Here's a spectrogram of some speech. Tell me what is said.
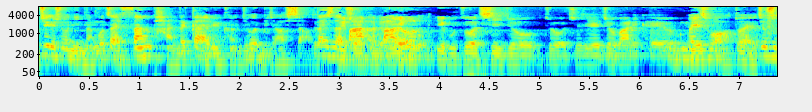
这个时候你能够再翻盘的概率可能就会比较小。但是在八八柔能一鼓作气就就直接就把你 KO。没错，对，就是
